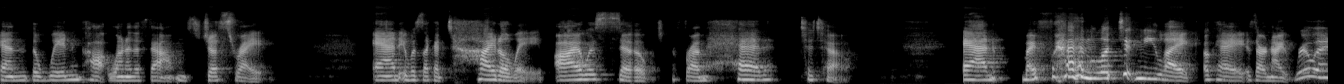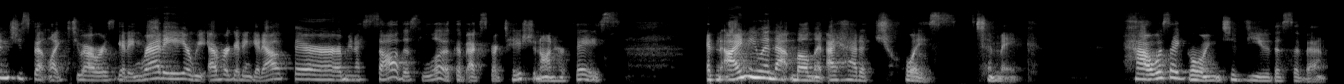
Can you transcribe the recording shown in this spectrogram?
and the wind caught one of the fountains just right. And it was like a tidal wave. I was soaked from head to toe. And my friend looked at me like, okay, is our night ruined? She spent like two hours getting ready. Are we ever going to get out there? I mean, I saw this look of expectation on her face. And I knew in that moment I had a choice to make how was I going to view this event?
